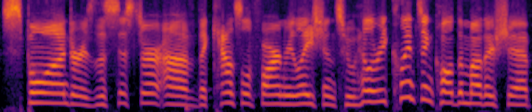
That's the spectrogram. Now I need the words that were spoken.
spawned or is the sister of the Council of Foreign Relations, who Hillary Clinton called the mothership.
